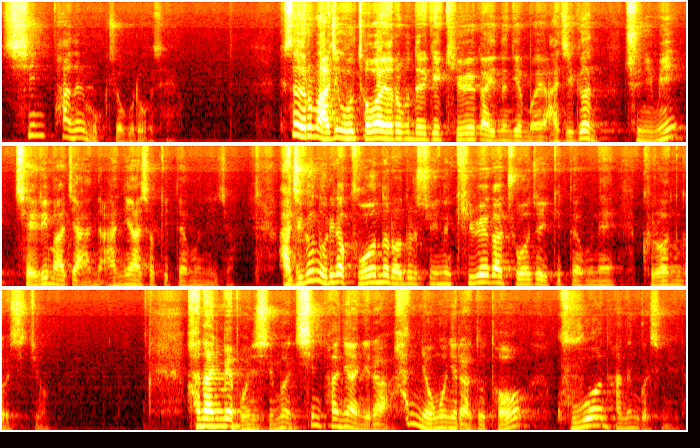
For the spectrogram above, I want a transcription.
심판을 목적으로 오세요. 그래서 여러분, 아직 저와 여러분들에게 기회가 있는 게 뭐예요? 아직은 주님이 재림하지 아니하셨기 때문이죠. 아직은 우리가 구원을 얻을 수 있는 기회가 주어져 있기 때문에 그런 것이죠. 하나님의 본심은 심판이 아니라 한 영혼이라도 더 구원하는 것입니다.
